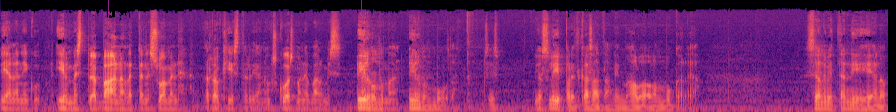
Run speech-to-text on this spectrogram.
vielä niin kuin ilmestyä baanalle tänne Suomen rock-historiaan. Onko Kuosmanen valmis Ilman, tarttumaan? ilman muuta. Siis jos liipparit kasataan, niin mä haluan olla mukana. Ja se on nimittäin niin hieno,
